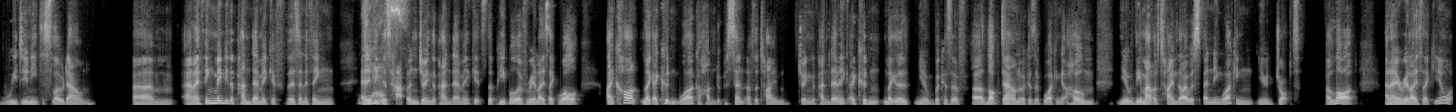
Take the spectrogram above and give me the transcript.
we do need to slow down. Um, and I think maybe the pandemic, if there's anything anything yes. that's happened during the pandemic, it's that people have realized like, well, I can't like I couldn't work hundred percent of the time during the pandemic. I couldn't like uh, you know because of uh, lockdown, because of working at home. You know the amount of time that I was spending working you know dropped a lot and I realized like you know what?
